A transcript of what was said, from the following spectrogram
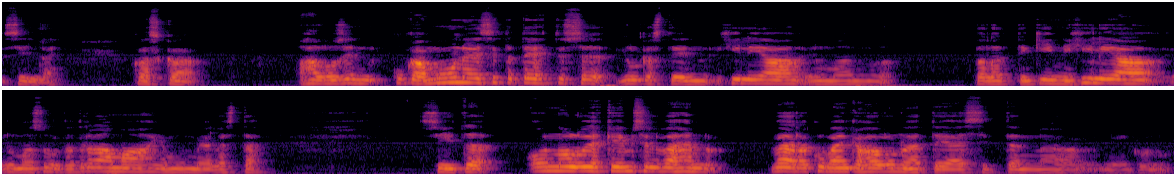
sille, koska halusin, kukaan muun ei sitä tehty, se julkaistiin hiljaa ilman, tai kiinni hiljaa ilman suurta draamaa ja mun mielestä siitä on ollut ehkä ihmisillä vähän väärä kuva, enkä halunnut, että jäisi sitten äh, niin kuin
